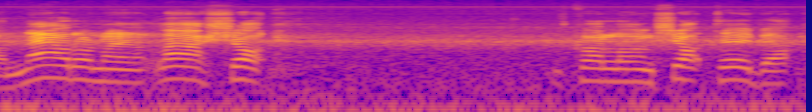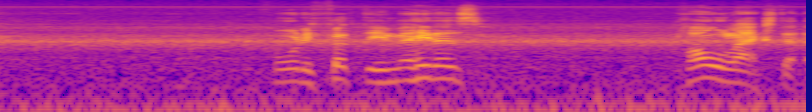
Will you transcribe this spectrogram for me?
Wow, nailed on that last shot. It's quite a long shot too, about 40, 50 metres. Poleaxed it.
